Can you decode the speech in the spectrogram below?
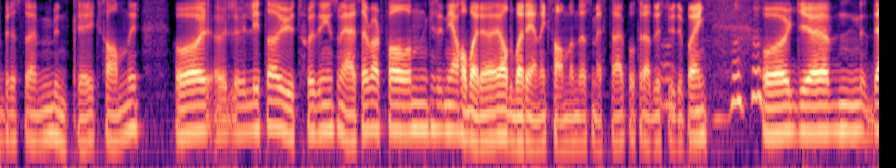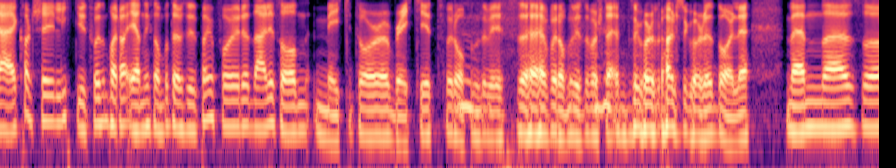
muntlige eksamener. Og eh, litt av utfordringen som jeg ser, i hvert fall, mm, siden jeg, har bare, jeg hadde bare én eksamen det semesteret her på 30 studiepoeng. Og eh, det er kanskje litt utfordrende bare å ha én eksamen på 30 studiepoeng, for det er litt sånn make it or break it, forhåpentligvis. eh, Forhåpentligvis det første. Enten så går det bra, eller så går det dårlig. Men eh, så,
